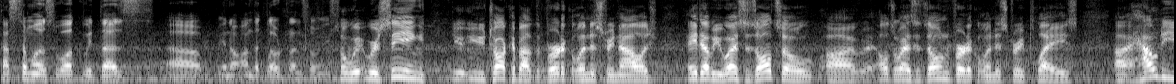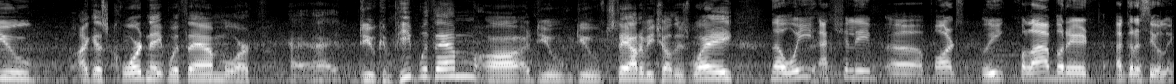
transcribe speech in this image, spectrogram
customers work with us uh, you know, on the cloud transformation. So we- we're seeing, you, you talk about the vertical industry knowledge. AWS is also, uh, also has its own vertical industry plays. Uh, how do you, I guess, coordinate with them or do you compete with them? Uh, do, you, do you stay out of each other's way? No, we actually, uh, Paul, we collaborate aggressively.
